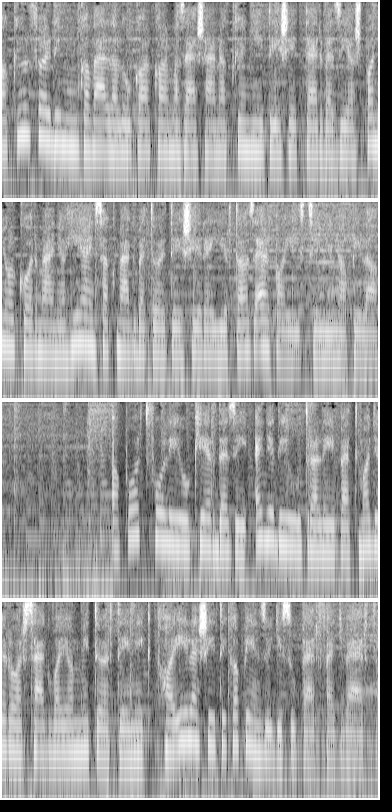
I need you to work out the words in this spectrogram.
A külföldi munkavállalók alkalmazásának könnyítését tervezi a spanyol kormány a hiányszakmák betöltésére írta az El País című napilap. A portfólió kérdezi, egyedi útra lépett Magyarország vajon mi történik, ha élesítik a pénzügyi szuperfegyvert.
